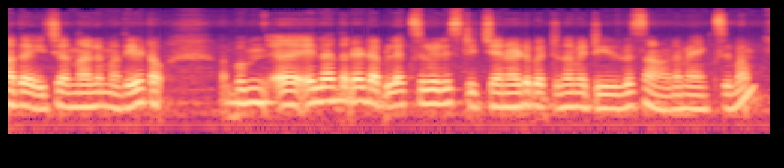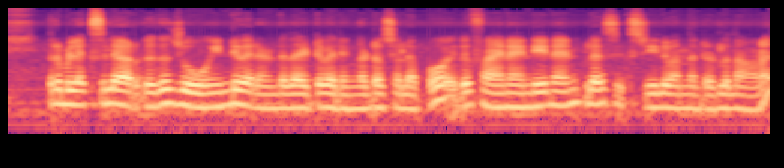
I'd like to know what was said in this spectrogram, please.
അത് അയച്ചു തന്നാലും മതി കേട്ടോ. അപ്പം എല്ലാം തന്നെ ഡബിൾ എക്സിൽ വരെ സ്റ്റിച്ച് ചെയ്യാനായിട്ട് പറ്റുന്ന മെറ്റീരിയൽസ് ആണ് മാക്സിമം ത്രിബിൾ എക്സിൽ അവർക്ക് ജോയിന്റ് വരേണ്ടതായിട്ട് വരും കേട്ടോ ചിലപ്പോൾ ഇത് ഫൈവ് നയന്റി നയൻ പ്ലസ് സിക്സ്റ്റിയിൽ വന്നിട്ടുള്ളതാണ്.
